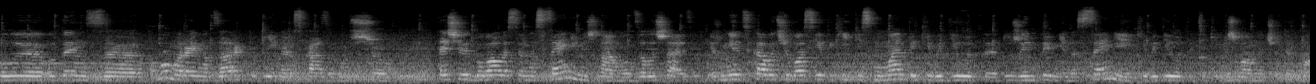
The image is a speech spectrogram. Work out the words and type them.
коли один з, е, по-моєму, Реймонд Зарик покійний розказував, що те, що відбувалося на сцені між нами, от залишається. І мені цікаво, чи у вас є такі якісь моменти, які ви ділите дуже інтимні на сцені, які ви ділите тільки між вами чотирма.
